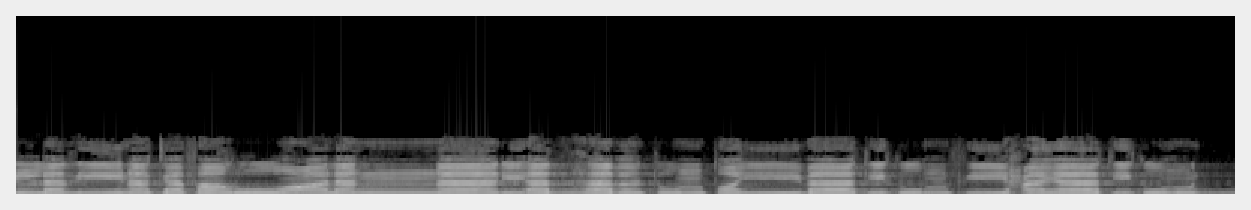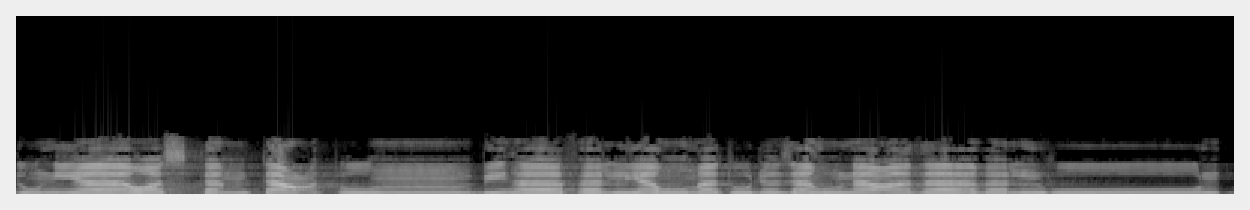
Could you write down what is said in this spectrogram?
الَّذِينَ كَفَرُوا عَلَى النَّارِ أَذْهَبْتُمْ طَيِّبَاتِكُمْ فِي حَيَاتِكُمُ الدُّنْيَا وَاسْتَمْتَعْتُم بِهَا فَالْيَوْمَ تُجْزَوْنَ عَذَابَ الْهُونِ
